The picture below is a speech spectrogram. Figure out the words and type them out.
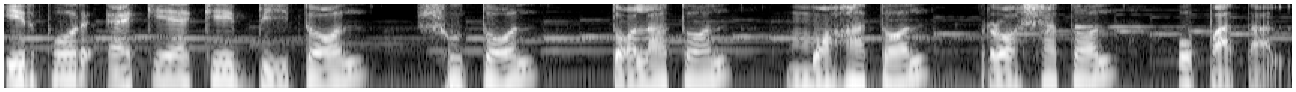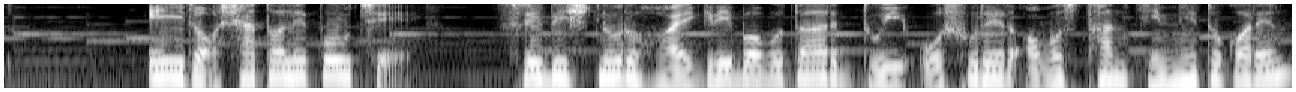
এরপর একে একে বিতল সুতল, তলাতল, মহাতল, রসাতল ও পাতাল। এই রসাতলে পৌঁছে শ্রীবিষ্ণুর হয়গ্রীব অবতার দুই অসুরের অবস্থান চিহ্নিত করেন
